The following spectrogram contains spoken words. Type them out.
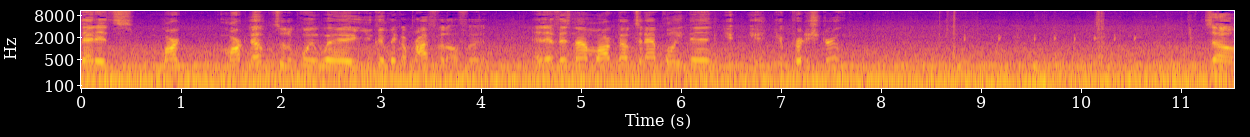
that it's marked marked up to the point where you can make a profit off of it. And if it's not marked up to that point, then you, you, you're pretty screwed. So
